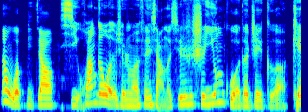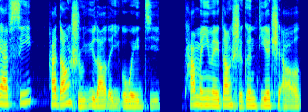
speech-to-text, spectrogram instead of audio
那我比较喜欢跟我的学生们分享的，其实是英国的这个 KFC，他当时遇到的一个危机。他们因为当时跟 DHL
